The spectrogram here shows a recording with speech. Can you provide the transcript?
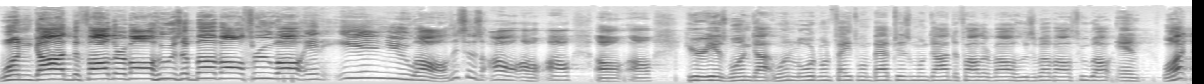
one God, the Father of all, who is above all, through all, and in you all. This is all, all, all, all, all. Here he is, one God, one Lord, one faith, one baptism, one God, the Father of all, who's above all, through all, and what?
